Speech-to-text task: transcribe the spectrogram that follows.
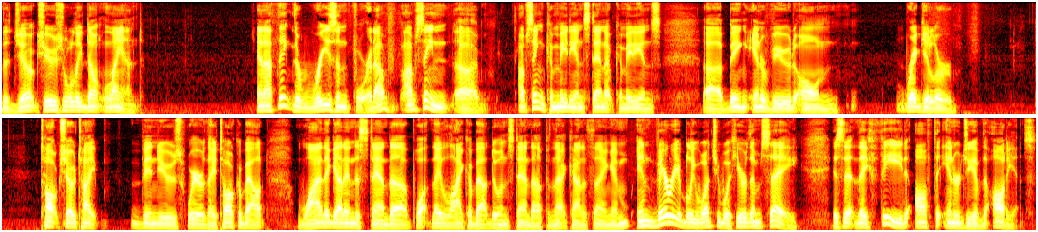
the jokes usually don't land. And I think the reason for it, I've I've seen uh, I've seen comedians, stand up comedians, uh, being interviewed on regular talk show type venues where they talk about why they got into stand up, what they like about doing stand up, and that kind of thing. And invariably, what you will hear them say is that they feed off the energy of the audience.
